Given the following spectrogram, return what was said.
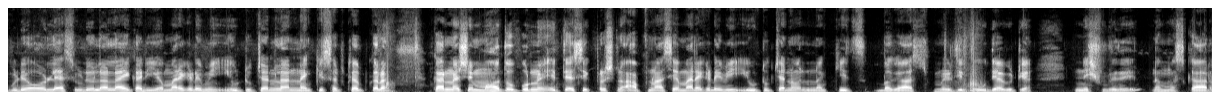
व्हिडिओ आवडल्यास व्हिडिओला लाईक आणि एम आर अकॅडमी यूट्यूब चॅनलला नक्की सबस्क्राईब करा. कारण असे महत्त्वपूर्ण ऐतिहासिक प्रश्न आपणास M R academy YouTube channel नक्कीच बघास मिळतील. तर उद्या भेटूया. नेक्स्ट व्हिडिओ नमस्कार.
